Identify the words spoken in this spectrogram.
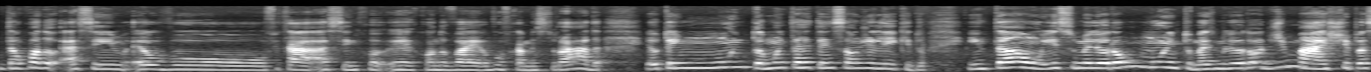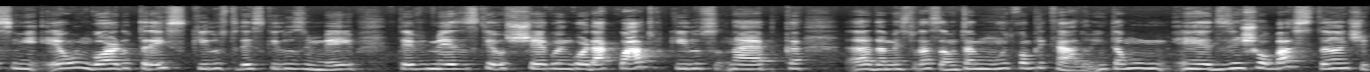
Então, quando assim eu vou ficar assim, é, quando vai, eu vou ficar menstruada, eu tenho muita, muita retenção de líquido. Então, isso melhorou muito, mas melhorou demais. Tipo assim, eu engordo 3 quilos, 3 quilos e meio. Teve meses que eu chego a engordar 4 quilos na época uh, da menstruação. Então, é muito complicado. Então, é, desinchou bastante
